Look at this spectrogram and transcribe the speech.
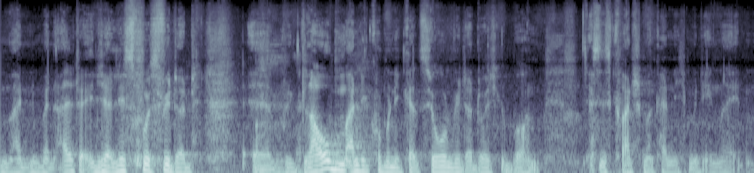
mein, mein, alter Idealismus wieder, äh, Glauben an die Kommunikation wieder durchgebrochen. Es ist Quatsch, man kann nicht mit ihnen reden.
